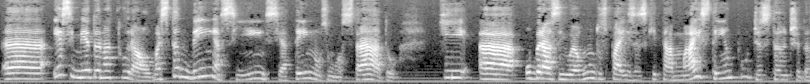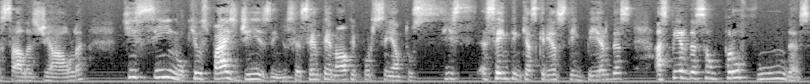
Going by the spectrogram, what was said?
Uh, esse medo é natural, mas também a ciência tem nos mostrado que uh, o Brasil é um dos países que está mais tempo distante das salas de aula que sim, o que os pais dizem, os 69% se, sentem que as crianças têm perdas, as perdas são profundas.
